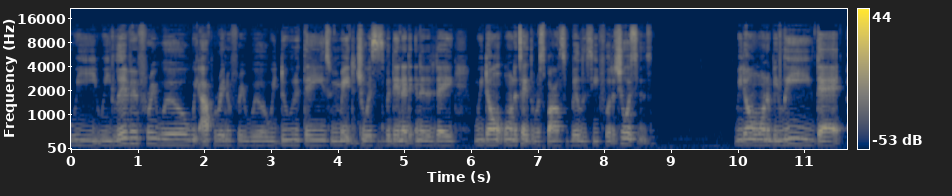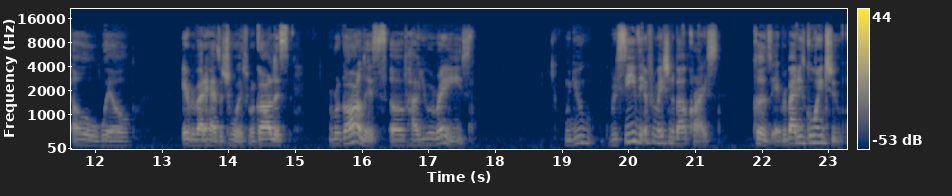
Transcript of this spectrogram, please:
we we live in free will, we operate in free will, we do the things, we make the choices, but then at the end of the day, we don't want to take the responsibility for the choices. We don't want to believe that, oh well, everybody has a choice, regardless regardless of how you were raised. When you receive the information about Christ, because everybody's going to,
